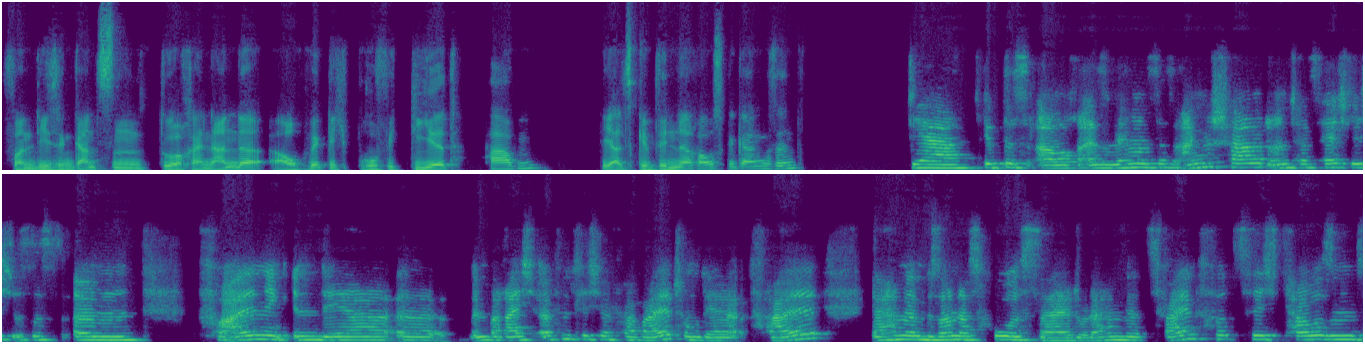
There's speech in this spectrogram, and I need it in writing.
von diesem ganzen Durcheinander auch wirklich profitiert haben? Die als Gewinner rausgegangen sind? Ja, gibt es auch. Also wir haben uns das angeschaut und tatsächlich ist es ähm, vor allen Dingen in der, äh, im Bereich öffentliche Verwaltung der Fall. Da haben wir ein besonders hohes Saldo. Da haben wir 42.000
